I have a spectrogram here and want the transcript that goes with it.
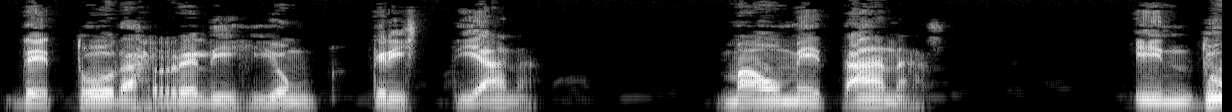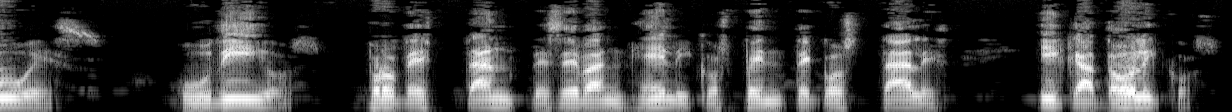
de toda religión cristiana, maometanas, hindúes, judíos, protestantes, evangélicos, pentecostales y católicos,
